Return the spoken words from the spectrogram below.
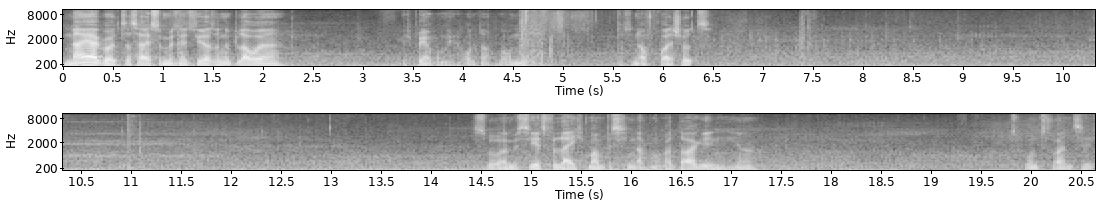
Naja gut, das heißt, wir müssen jetzt wieder so eine blaue... Ich bringe einfach mal hier runter, warum nicht? Doch den Aufprallschutz. So, dann müsste ich jetzt vielleicht mal ein bisschen nach dem Radar gehen hier. 22.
